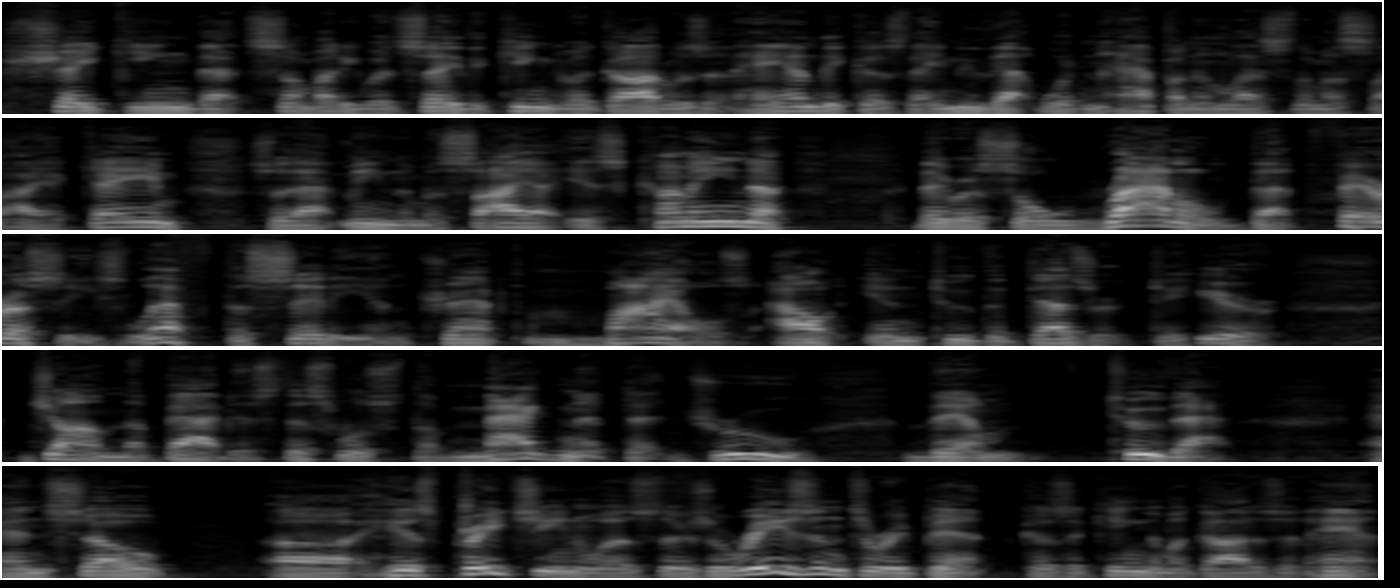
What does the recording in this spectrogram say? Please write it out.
shaking that somebody would say the kingdom of God was at hand because they knew that wouldn't happen unless the Messiah came. So that means the Messiah is coming. They were so rattled that Pharisees left the city and tramped miles out into the desert to hear John the Baptist. This was the magnet that drew them to that. And so uh, his preaching was there's a reason to repent because the kingdom of God is at hand.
